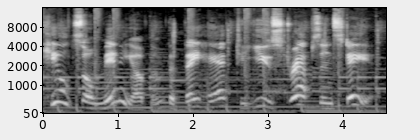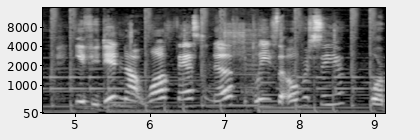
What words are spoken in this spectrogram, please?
killed so many of them that they had to use straps instead. If you did not walk fast enough to please the overseer, or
